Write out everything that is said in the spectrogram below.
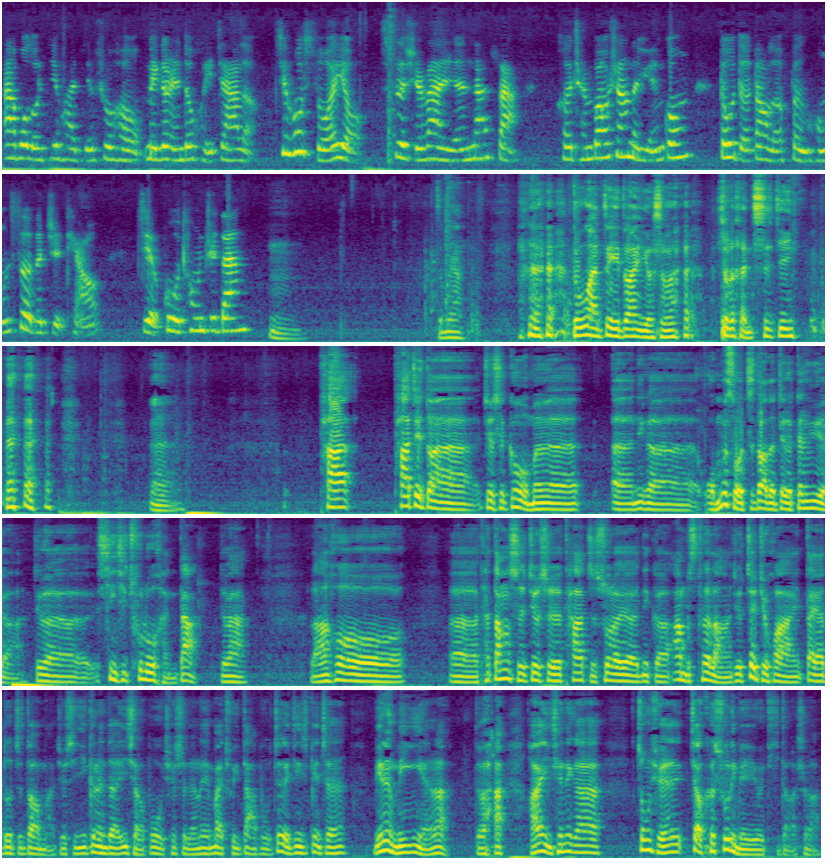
阿波罗计划结束后，每个人都回家了。几乎所有四十万人 NASA 和承包商的员工。都得到了粉红色的纸条解雇通知单。嗯，怎么样？读完这一段有什么？是不是很吃惊？嗯，他他这段就是跟我们呃那个我们所知道的这个登月啊，这个信息出入很大，对吧？然后。呃，他当时就是他只说了那个阿姆斯特朗，就这句话大家都知道嘛，就是一个人的一小步，却是人类迈出一大步，这个已经是变成名人名言了，对吧？好像以前那个中学教科书里面也有提到，是吧？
